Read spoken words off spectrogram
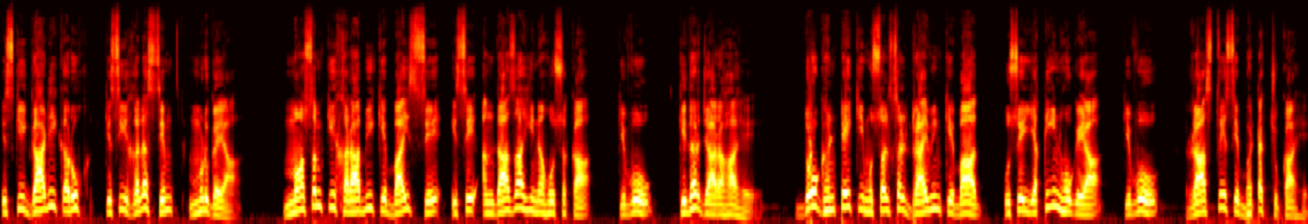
اس کی گاڑی کا رخ کسی غلط سمت مڑ گیا۔ موسم کی خرابی کے باعث سے اسے اندازہ ہی نہ ہو سکا کہ وہ کدھر جا رہا ہے۔ دو گھنٹے کی مسلسل ڈرائیونگ کے بعد اسے یقین ہو گیا کہ وہ راستے سے بھٹک چکا ہے۔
